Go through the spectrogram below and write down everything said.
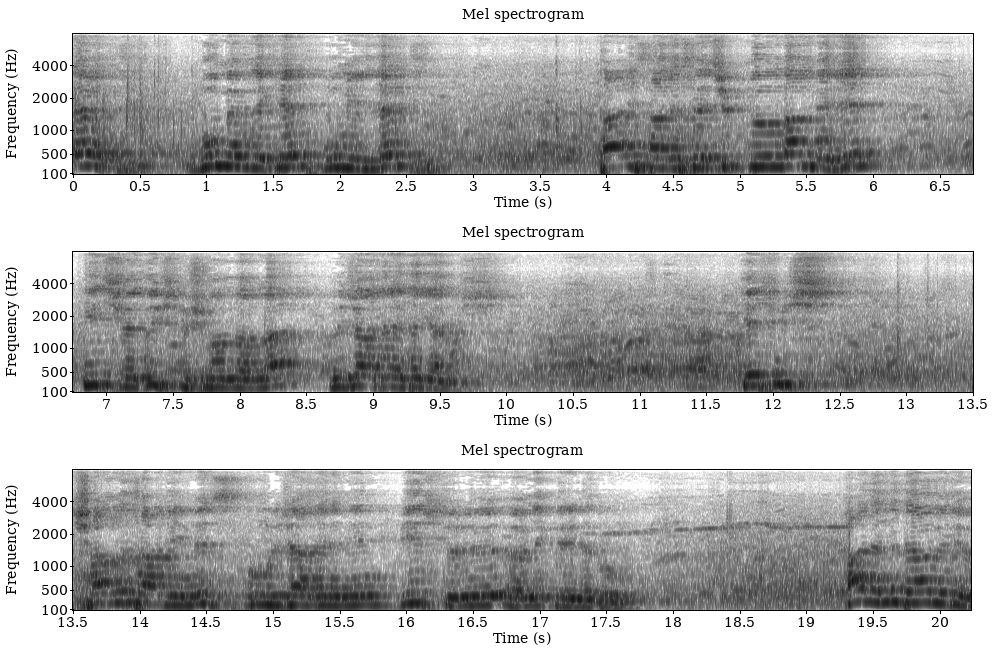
Evet, bu memleket, bu millet tarih sahnesine çıktığından beri iç ve dış düşmanlarla mücadelede gelmiş. Geçmiş şanlı tarihimiz bu mücadelenin bir sürü örnekleriyle dolu. Halen de devam ediyor.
